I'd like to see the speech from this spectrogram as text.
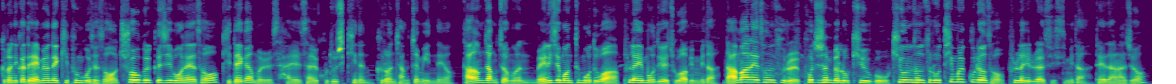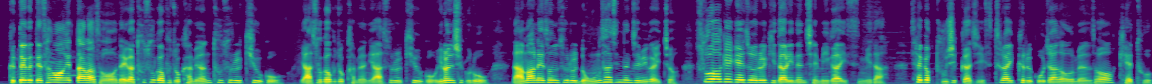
그러니까 내면의 깊은 곳에서 추억을 끄집어내서 기대감을 살살 고조시키는 그런 장점이 있네요. 다음 장점은 매니지먼트 모드와 플레이 모드의 조합입니다. 나만의 선수를 포지션별로 키우고 키운 선수로 팀을 꾸려서 플레이를 할 수 있습니다. 대단하죠? 그때그때 상황에 따라서 내가 투수가 부족하면 투수를 키우고 야수가 부족하면 야수를 키우고 이런 식으로 나만의 선수를 농사짓는 재미가 있죠. 수학의 계절을 기다리는 재미가 있습니다. 새벽 2시까지 스트라이크를 꽂아 넣으면서 개투,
